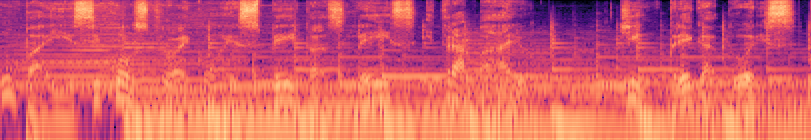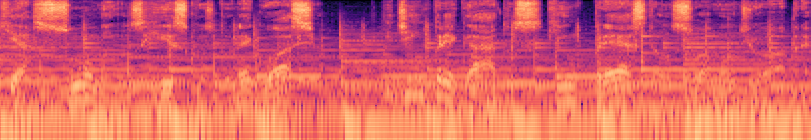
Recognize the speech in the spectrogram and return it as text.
Um país se constrói com respeito às leis e trabalho de empregadores que assumem os riscos do negócio e de empregados que emprestam sua mão de obra.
